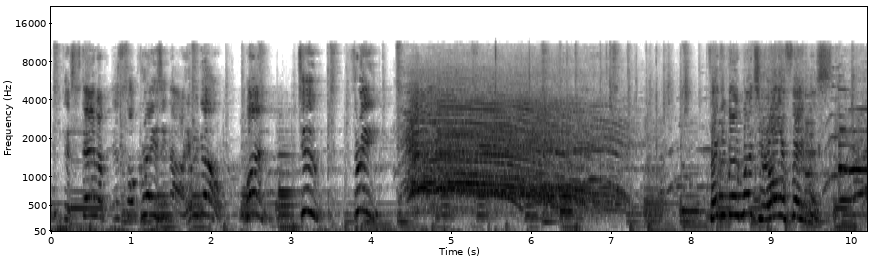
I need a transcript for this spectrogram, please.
You can stand up. It's so crazy now. Here we go. One, two, three. Thank you very much. You're all famous.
